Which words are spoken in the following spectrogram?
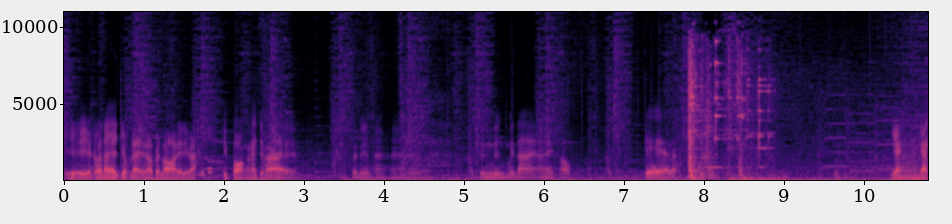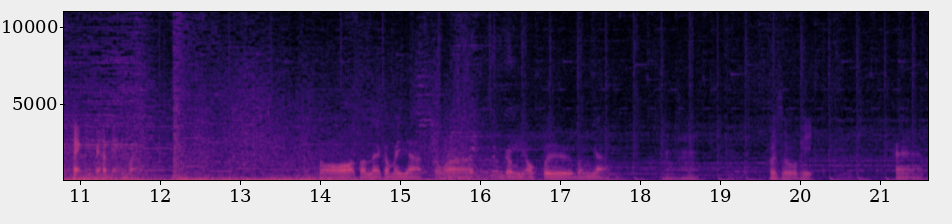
เอ้ยเขาน่าจะจบแล้วเดี๋ยวเราไปรอเลยดีกว่าพี่ปองก็น่าจะมาได้ไปเล่นห้าห้าหนึ่งหนึ่งไม่ได้อายเขาแก่แล้ว ยังอยากแข่งอยู่ไหมครับเนี่ยพี่ใหม่ก็ตอนแรกก็ไม่อยากแต่ว่ามันก็มีออฟเฟอร์บางอย่างโอโซเพครับ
